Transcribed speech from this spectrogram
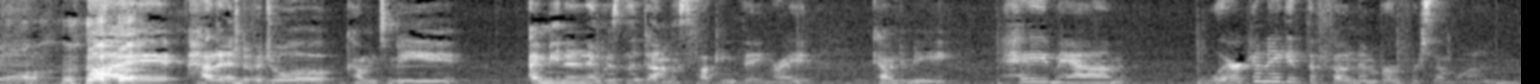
oh. I had an individual come to me. I mean, and it was the dumbest fucking thing, right? Come to me, hey, ma'am, where can I get the phone number for someone?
